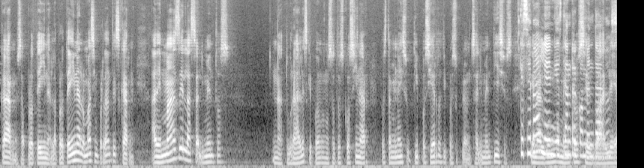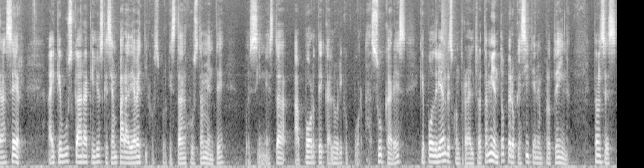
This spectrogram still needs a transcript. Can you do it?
carne, o sea, proteína. La proteína lo más importante es carne. Además de los alimentos naturales que podemos nosotros cocinar, pues también hay su tipo, cierto tipo de suplementos alimenticios. Que se valen y están recomendados. Se vale hacer. Hay que buscar aquellos que sean paradiabéticos, porque están justamente pues sin este aporte calórico por azúcares que podrían descontrolar el tratamiento, pero que sí tienen proteína. Entonces,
